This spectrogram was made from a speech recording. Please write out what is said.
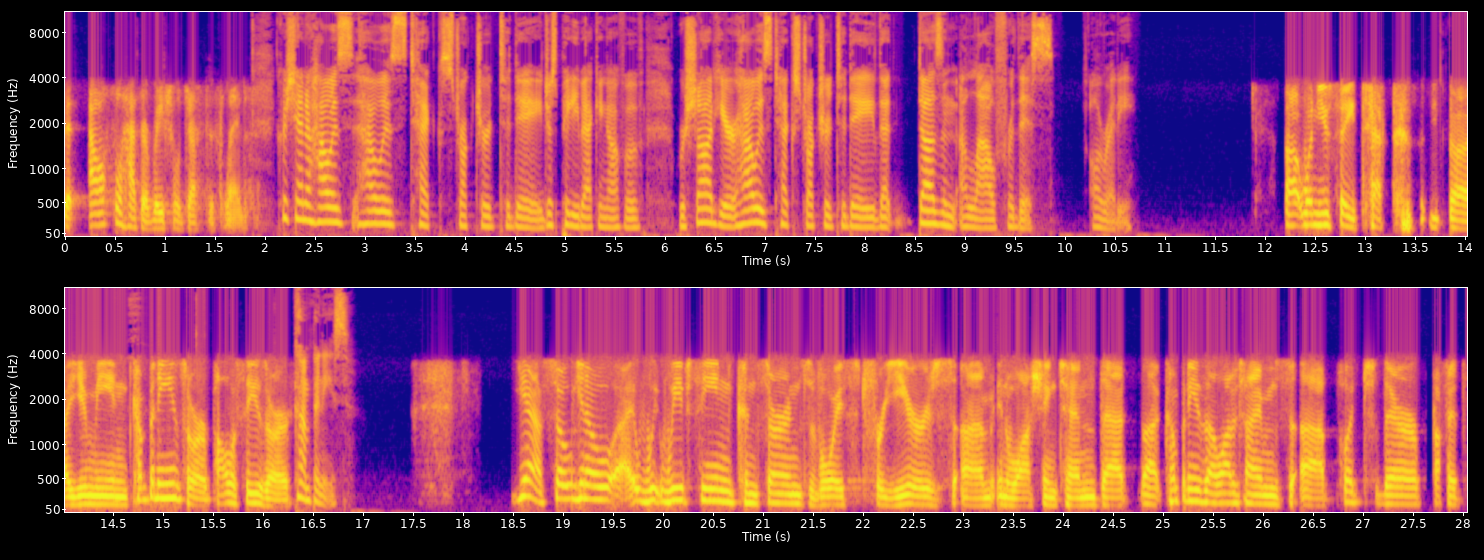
That also has a racial justice lens. Cristiano, how is how is tech structured today? Just piggybacking off of Rashad here, how is tech structured today that doesn't allow for this already? Uh, when you say tech, uh, you mean companies or policies or companies? Yeah, so you know we, we've seen concerns voiced for years um, in Washington that uh, companies a lot of times uh, put their profits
